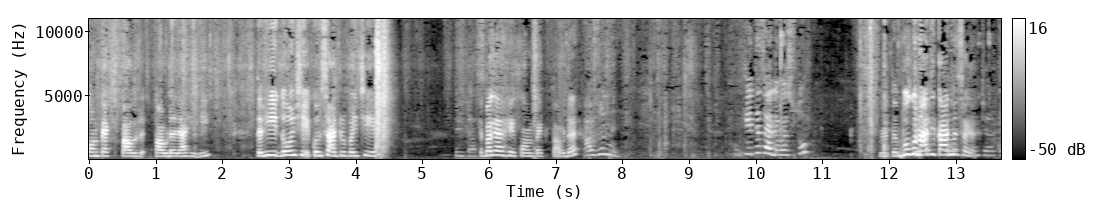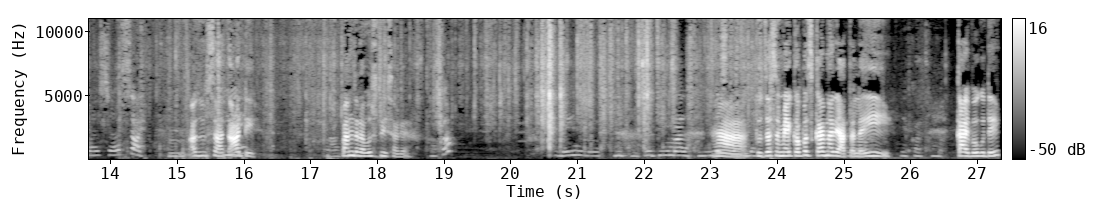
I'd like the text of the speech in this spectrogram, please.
compact powder powder आहे ही. तर ही दोनशे एकोणसाठ रुपयाची आहे. बघा हे कॉम्पॅक्ट पावडर अजून किती झाले वस्तू? आता बघून आधी काढ ना सगळ्या अजून सात आठ आहे. पंधरा वस्तू आहे सगळ्या. हा तू जसं मेकअपच करणार आहे आता लई. काय बघू दे?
